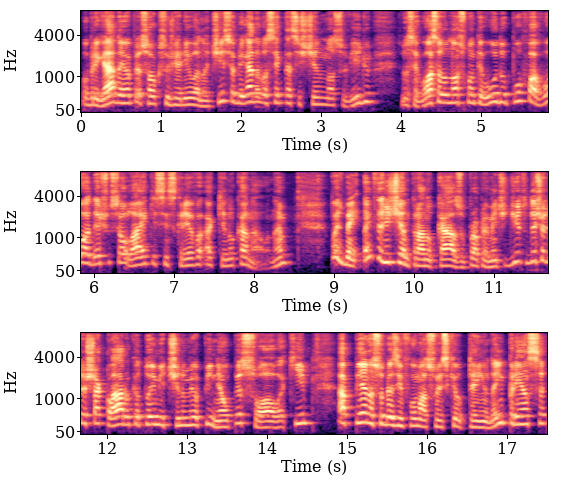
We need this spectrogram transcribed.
Obrigado aí ao pessoal que sugeriu a notícia, obrigado a você que está assistindo o nosso vídeo. Se você gosta do nosso conteúdo, por favor, deixe o seu like e se inscreva aqui no canal, né? Pois bem, antes da gente entrar no caso propriamente dito, deixa eu deixar claro que eu estou emitindo minha opinião pessoal aqui, apenas sobre as informações que eu tenho da imprensa,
